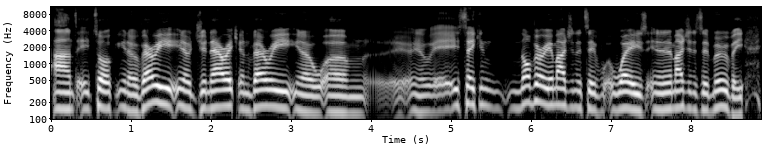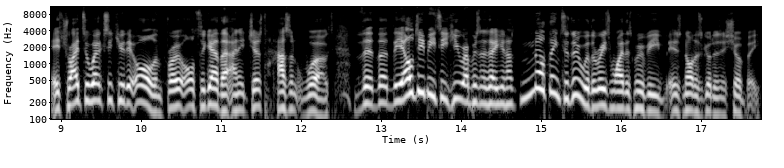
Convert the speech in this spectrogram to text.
and it took you know very you know generic and very you know um you know it's taken not very imaginative ways in an imaginative movie. It tried to execute it all and throw it all together, and it just hasn't worked. The the the LGBTQ representation has nothing to do with the reason why this movie is not as good as it should be.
